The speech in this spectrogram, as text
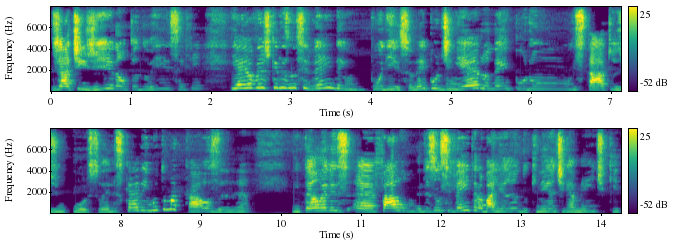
já atingiram tudo isso, enfim. E aí eu vejo que eles não se vendem por isso, nem por dinheiro, nem por um status de um curso. Eles querem muito uma causa, né? Então eles é, falam, eles não se veem trabalhando que nem antigamente, que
